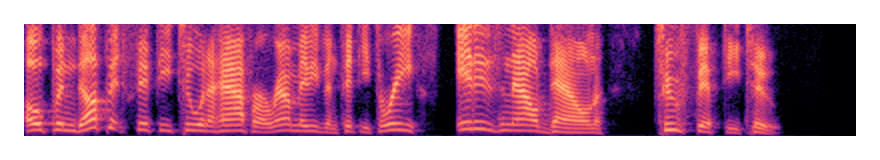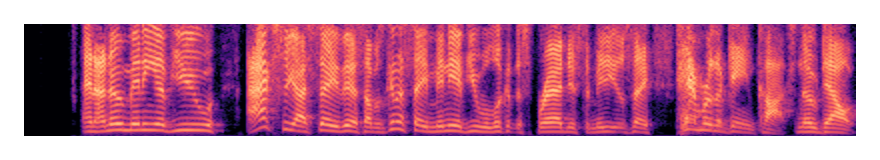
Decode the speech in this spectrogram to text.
opened up at 52 and a half or around maybe even 53. It is now down to 52. And I know many of you, actually, I say this. I was going to say many of you will look at the spread and just immediately say, hammer the Gamecocks, no doubt.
